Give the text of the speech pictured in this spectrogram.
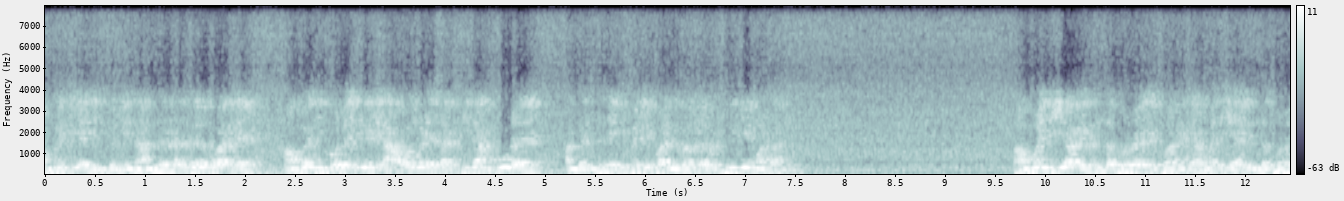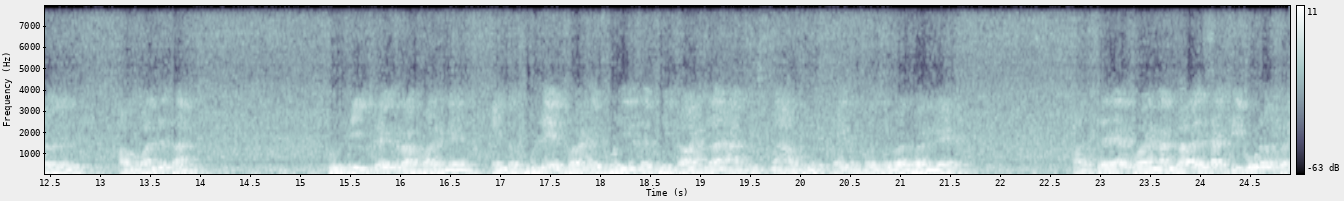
அமைதியாக சொல்லி நான் அந்த இடத்துல பாருங்க அமைதி கொலை கொலைக்கிறீங்கன்னா அவங்களுடைய சக்தி தான் கூட. அந்த இந்த பெரிய பாருங்க இவங்களை விட்டுக்கவே மாட்டாங்க. அமைதியாக இருந்த பிறகு பாருங்க அமைதியாக இருந்த பிறகு அவங்க வந்துட்டாங்க. குந்தி கேட்குறா பாருங்க எங்க பிள்ளையை பாருங்க இப்படி இருந்த இப்படி காட்டுதானா கிருஷ்ணா? அப்படின்னு கேட்கும்போது சொல்றா பாருங்க அத்தை பாருங்க அங்கால சக்தி கூட இப்போ.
